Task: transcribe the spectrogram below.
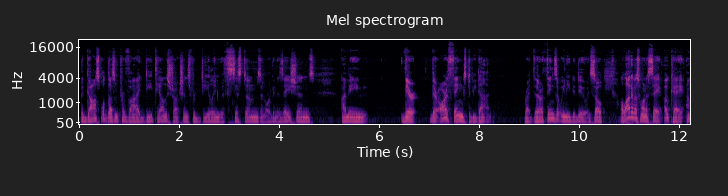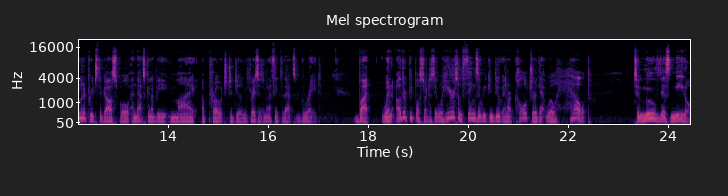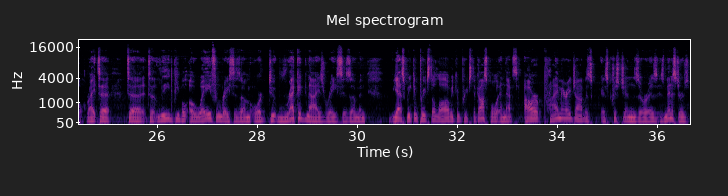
the gospel doesn't provide detailed instructions for dealing with systems and organizations. I mean, there there are things to be done, right? There are things that we need to do, and so a lot of us want to say, okay, I'm going to preach the gospel, and that's going to be my approach to dealing with racism, and I think that that's great. But when other people start to say, well, here are some things that we can do in our culture that will help to move this needle, right? To to to lead people away from racism or to recognize racism and yes, we can preach the law, we can preach the gospel, and that's our primary job as as Christians or as, as ministers.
